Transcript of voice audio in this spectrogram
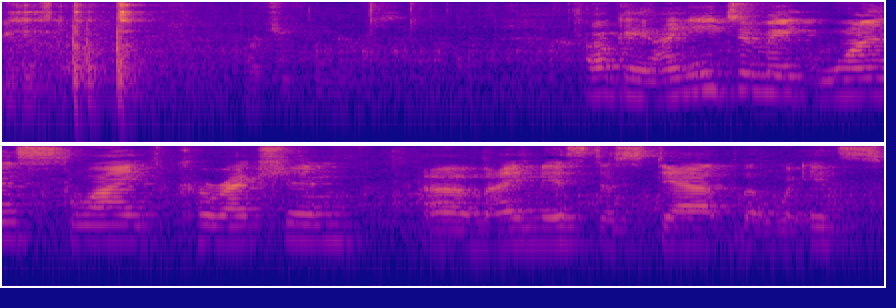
You can start. Okay, I need to make one slight correction. Um, I missed a step, but it's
